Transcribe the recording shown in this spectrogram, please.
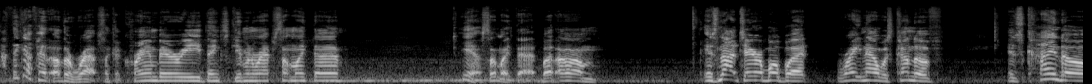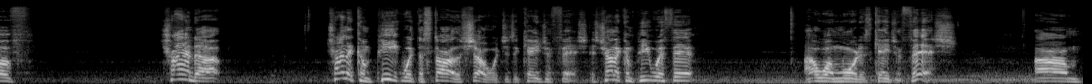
I think I've had other wraps, like a cranberry Thanksgiving wrap, something like that. Yeah, something like that. But um, it's not terrible, but right now it's kind of, it's kind of trying to, trying to compete with the star of the show, which is a Cajun fish. It's trying to compete with it. I want more of this Cajun fish. Um,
